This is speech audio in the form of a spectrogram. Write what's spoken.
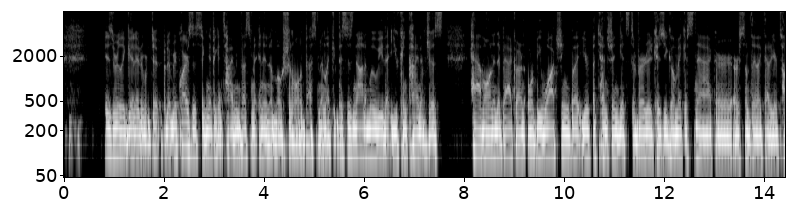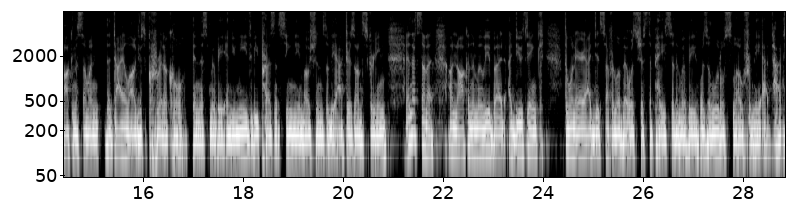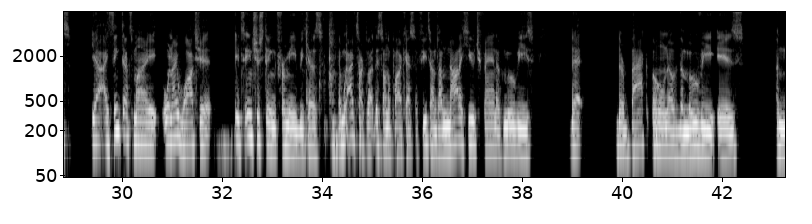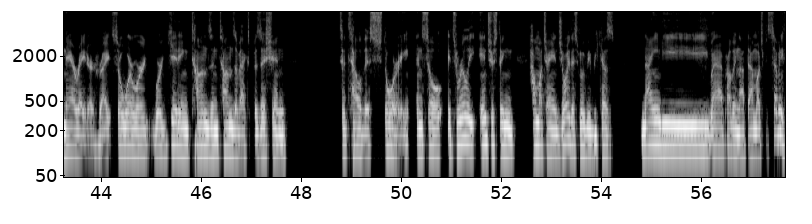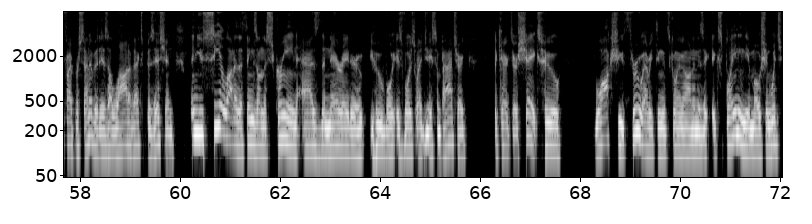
is really good at but it requires a significant time investment and an emotional investment. Like this is not a movie that you can kind of just have on in the background or be watching but your attention gets diverted because you go make a snack or or something like that or you're talking to someone. The dialogue is critical in this movie and you need to be present seeing the emotions of the actors on screen. And that's not a, a knock on the movie but i do think the one area i did suffer a little bit was just the pace of the movie was a little slow for me at times Yeah, I think that's my when I watch it, it's interesting for me because and I've talked about this on the podcast a few times. I'm not a huge fan of movies that their backbone of the movie is a narrator, right? So where we're we're getting tons and tons of exposition to tell this story. And so it's really interesting how much I enjoy this movie because 90, eh, probably not that much, but 75% of it is a lot of exposition. And you see a lot of the things on the screen as the narrator who, who vo- is voiced by Jason Patric, the character Shakes, who walks you through everything that's going on and is explaining the emotion, which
